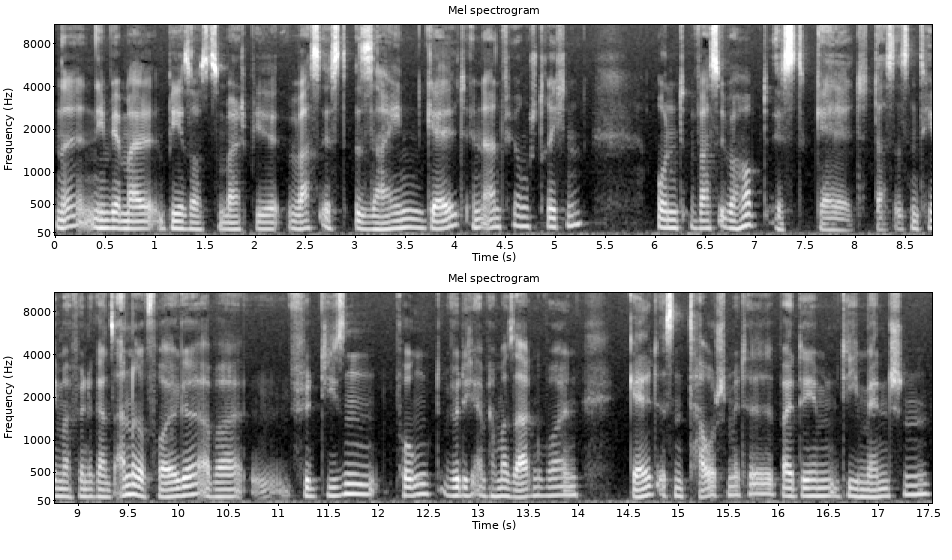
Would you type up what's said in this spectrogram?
ne, nehmen wir mal Bezos zum Beispiel, was ist sein Geld in Anführungsstrichen und was überhaupt ist Geld? Das ist ein Thema für eine ganz andere Folge, aber für diesen Punkt würde ich einfach mal sagen wollen, Geld ist ein Tauschmittel, bei dem die Menschen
